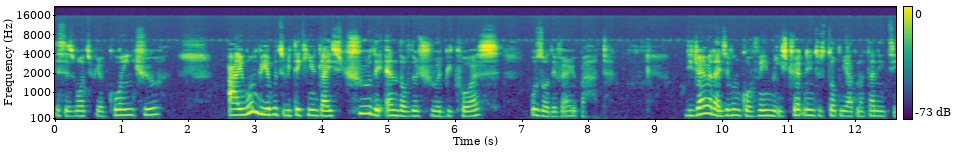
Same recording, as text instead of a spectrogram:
This is what we are going through I won't be able to be taking you guys through the end of the road because those are the very bad. The driver that is even conveying me is threatening to stop me at maternity.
